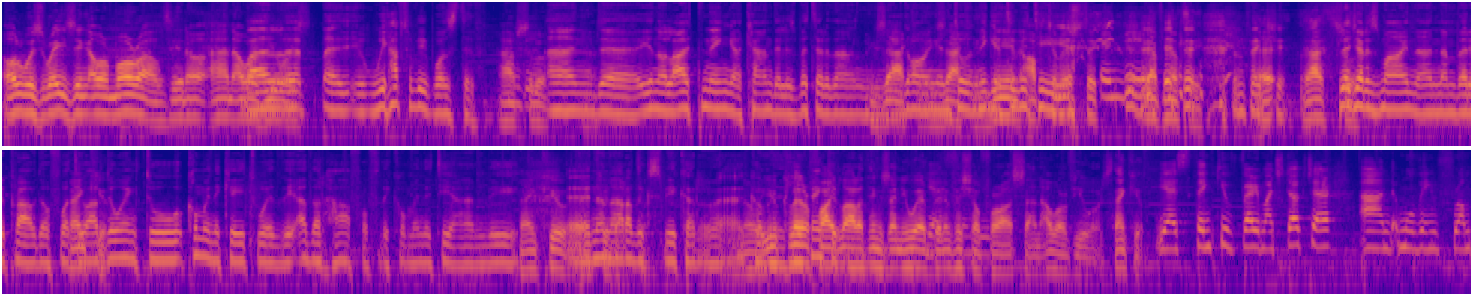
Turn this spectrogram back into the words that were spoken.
always raising our morals, you know, and our well, viewers. uh, uh, we have to be positive. Absolutely. And, uh, you know, lighting a candle is better than Exactly. going exactly. into Being negativity. optimistic. Indeed. Definitely. infection. Uh, that's true. Pleasure is mine, and I'm very proud of what Thank you are you. doing to communicate with the other half of the community and the Thank you. uh, Thank you, non-Arabic Doctor. speaker uh, No, community. you clarified you. a lot of things, and you were Yes, beneficial indeed. for us and our viewers. Thank you. Yes, thank you very much, Doctor. And moving from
